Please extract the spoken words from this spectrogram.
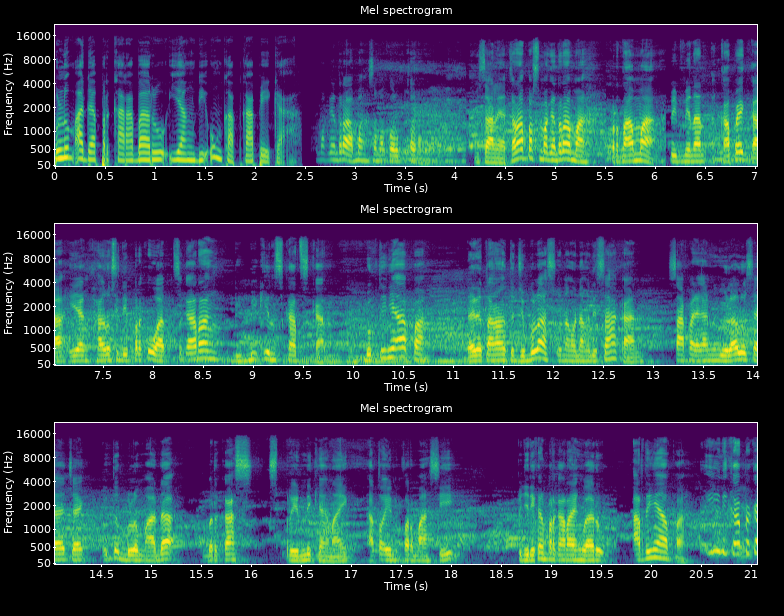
belum ada perkara baru yang diungkap KPK. Semakin ramah sama koruptor. Misalnya, kenapa semakin ramah? Pertama, pimpinan KPK yang harus diperkuat sekarang dibikin sekat-sekat. Buktinya apa? Dari tanggal 17 undang-undang disahkan, sampai dengan minggu lalu saya cek, itu belum ada berkas sprindik yang naik atau informasi penyidikan perkara yang baru. Artinya apa? Ini KPK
